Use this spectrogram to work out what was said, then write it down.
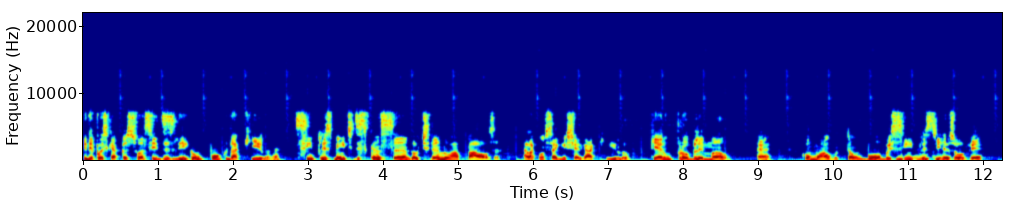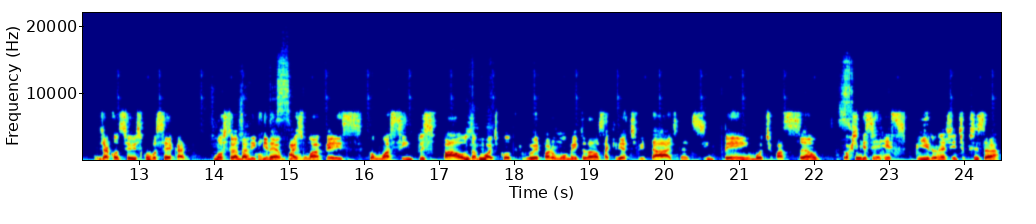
E depois que a pessoa se desliga um pouco daquilo, né? Simplesmente descansando ou tirando uma pausa, ela consegue enxergar aquilo que era um problemão, né? Como algo tão bobo e simples uhum. de resolver. Já aconteceu isso com você, cara? Mostrando Já ali aconteceu. que, né, mais uma vez, como uma simples pausa pode contribuir para um momento da nossa criatividade, né, desempenho, motivação. Eu acho que esse respiro, né? A gente precisa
